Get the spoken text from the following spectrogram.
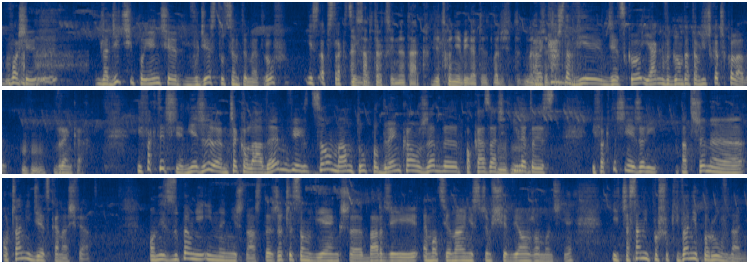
Właśnie, dla dzieci pojęcie 20 centymetrów jest abstrakcyjne. jest abstrakcyjne, tak. Dziecko nie wie, ile to jest 20, 20 Ale każda wie dziecko, jak wygląda tabliczka czekolady w rękach. I faktycznie mierzyłem czekoladę, mówię, co mam tu pod ręką, żeby pokazać, ile to jest. I faktycznie, jeżeli patrzymy oczami dziecka na świat, on jest zupełnie inny niż nasz. Te rzeczy są większe, bardziej emocjonalnie z czymś się wiążą bądź nie. I czasami poszukiwanie porównań,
